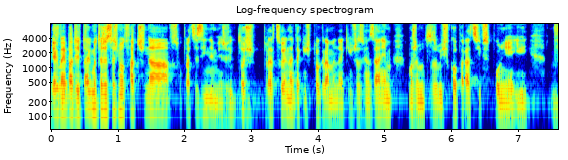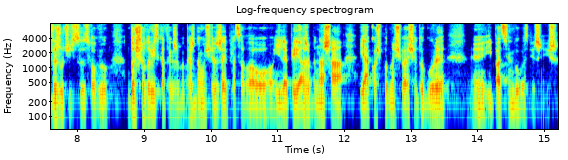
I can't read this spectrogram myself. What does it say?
Jak najbardziej tak. My też jesteśmy otwarci na współpracę z innymi. Jeżeli ktoś pracuje nad jakimś programem, nad jakimś rozwiązaniem, możemy to zrobić w kooperacji wspólnie i wyrzucić w cudzysłowie do środowiska, tak żeby każdemu się lżej pracowało i lepiej, a żeby nasza jakość podnosiła się do góry y, i pacjent był bezpieczniejszy.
